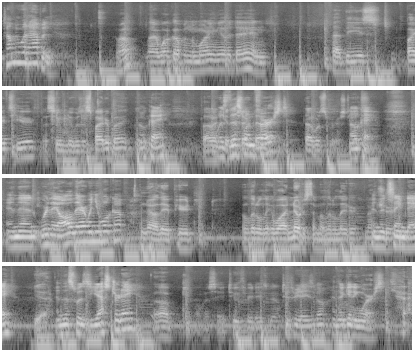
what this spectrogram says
Tell me what happened. Well, I woke up in the morning the other day and had these bites here. Assumed it was a spider bite. Okay. Thought I'd Was get it this one checked out. first? That was first. yes. Okay. And then were they all there when you woke up? No, they appeared a little late. Well, I noticed them a little later. Not in the sure. same day? Yeah. And this was yesterday? Uh, I want to say two, three days ago. Two, three days ago? And they're getting worse. Yeah.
